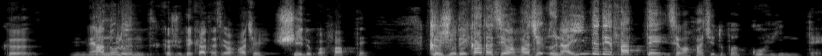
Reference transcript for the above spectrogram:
că neanulând că judecata se va face și după fapte, că judecata se va face înainte de fapte, se va face după cuvinte.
